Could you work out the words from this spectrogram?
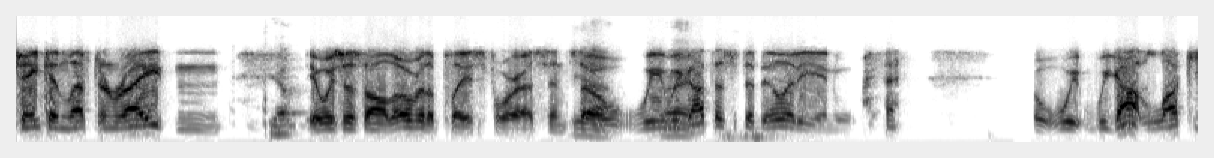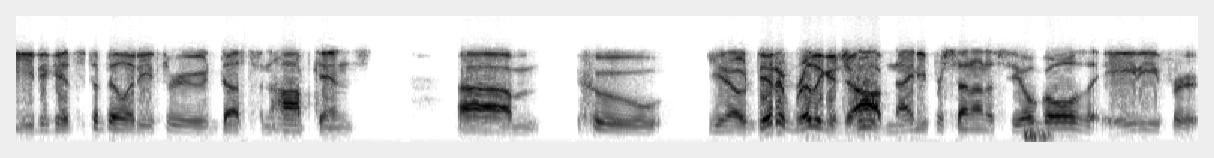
shanking left and right, and Yep. it was just all over the place for us. And so we, we right. got the stability, and we we got lucky to get stability through Dustin Hopkins, um, who you know did a really good job, 90% on his field goals, 80 for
